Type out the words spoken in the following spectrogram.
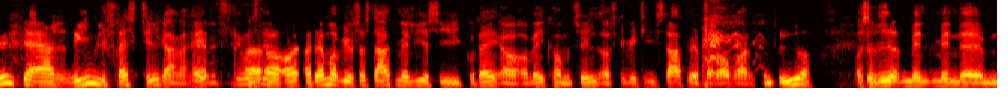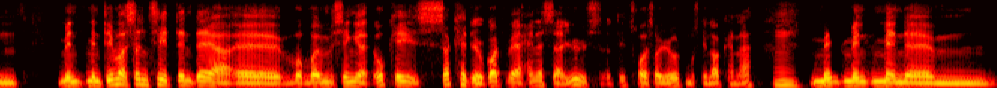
synes jeg er rimelig frisk tilgang at have. Ja, det, det var og, og, og der må vi jo så starte med lige at sige goddag og, og velkommen til, og skal vi ikke lige starte med at få det oprettet som byder, og så videre. Men, men, øhm, men, men det var sådan set den der, øh, hvor, hvor man tænker, okay, så kan det jo godt være, at han er seriøs, og det tror jeg så i øvrigt måske nok, han er. Mm. Men, men, men øhm,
